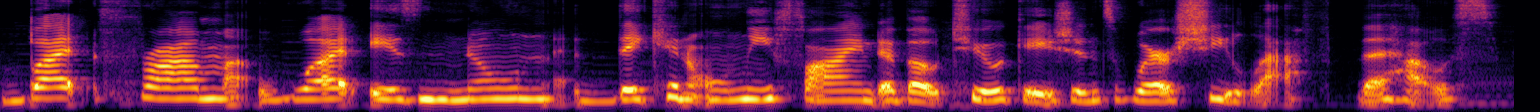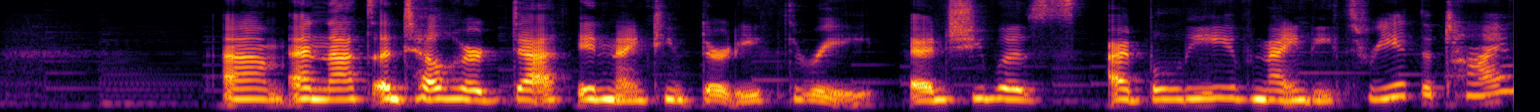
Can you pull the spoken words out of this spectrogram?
but from what is known, they can only find about two occasions where she left the house. Um, and that's until her death in 1933. And she was, I believe, 93 at the time.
